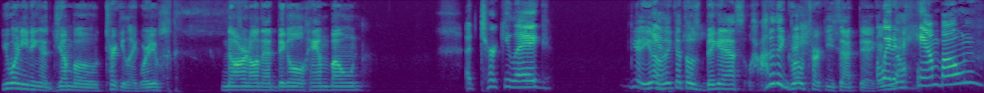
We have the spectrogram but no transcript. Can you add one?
You weren't eating a jumbo turkey leg, were you? Gnawing on that big old ham bone? A turkey leg. Yeah, you know, Yeah. they got those big ass. How do they grow turkeys that big? I Oh, wait, mean, a ham bone?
